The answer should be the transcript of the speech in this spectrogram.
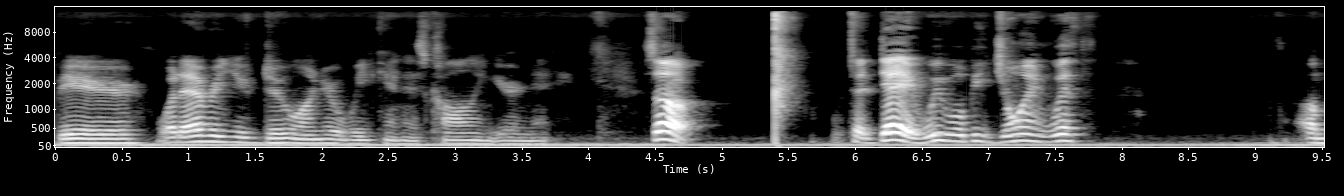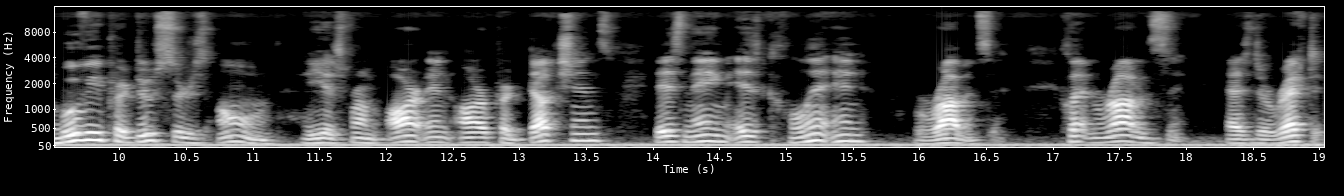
beer, whatever you do on your weekend is calling your name. So, today we will be joined with a movie producer's own. He is from R&R Productions. His name is Clinton Robinson. Clinton Robinson has directed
